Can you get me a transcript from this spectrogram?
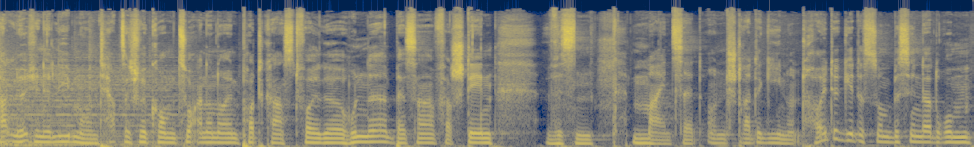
Hallöchen, ihr Lieben, und herzlich willkommen zu einer neuen Podcast-Folge Hunde besser verstehen, Wissen, Mindset und Strategien. Und heute geht es so ein bisschen darum,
